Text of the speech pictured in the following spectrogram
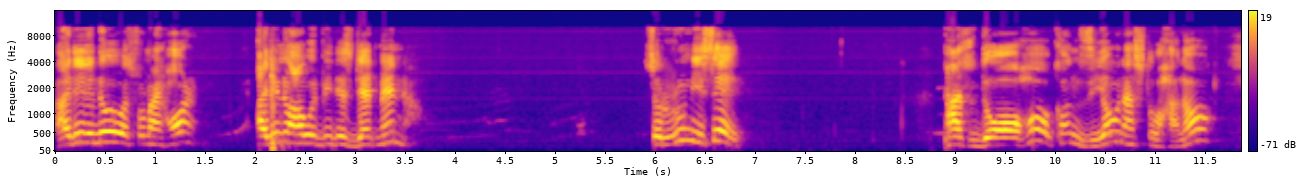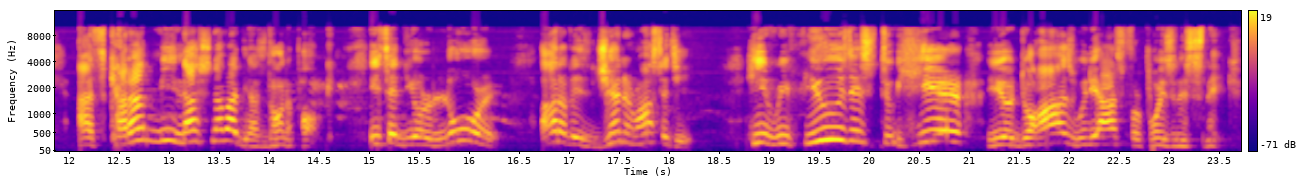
I didn't know it was for my harm. I didn't know I would be this dead man now. So Rumi said, پس دعاها کن زیان است و هلاک از کرم می نشنود یزدان پاک He said, your Lord, out of his generosity, he refuses to hear your du'as when you ask for poisonous snake.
